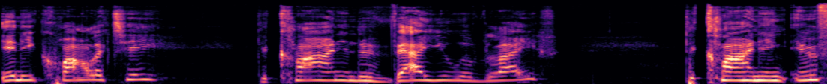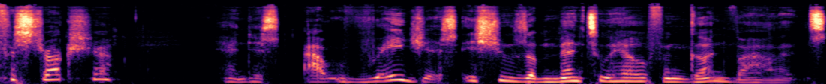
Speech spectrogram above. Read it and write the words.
inequality, decline in the value of life, declining infrastructure, and this outrageous issues of mental health and gun violence.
